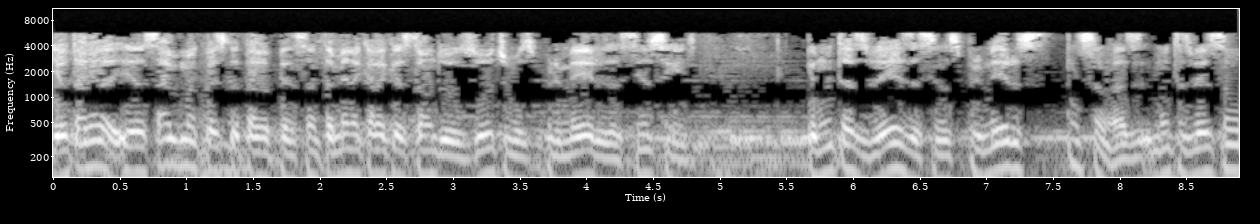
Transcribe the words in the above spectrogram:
E eu tava, eu sabe uma coisa que eu estava pensando também naquela questão dos últimos, primeiros, assim, é o seguinte, que muitas vezes, assim, os primeiros, quem são? As- muitas vezes são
